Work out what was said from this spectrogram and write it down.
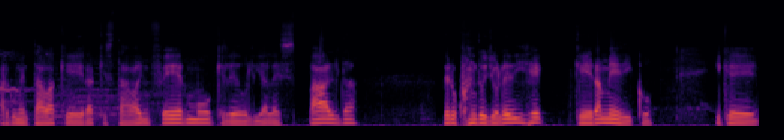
Argumentaba que era que estaba enfermo, que le dolía la espalda, pero cuando yo le dije que era médico y que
